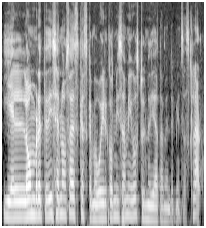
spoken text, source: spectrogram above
y el hombre te dice, no, sabes que es que me voy a ir con mis amigos, tú inmediatamente piensas, claro,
